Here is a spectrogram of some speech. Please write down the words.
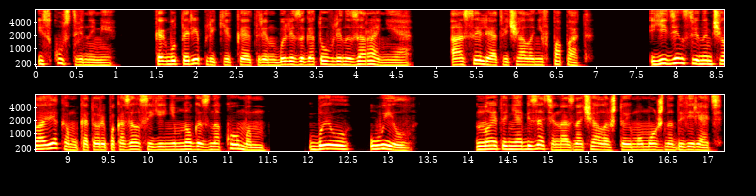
искусственными, как будто реплики Кэтрин были заготовлены заранее, а Селия отвечала не в попад. Единственным человеком, который показался ей немного знакомым, был Уилл. Но это не обязательно означало, что ему можно доверять.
